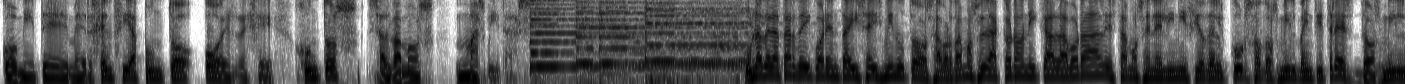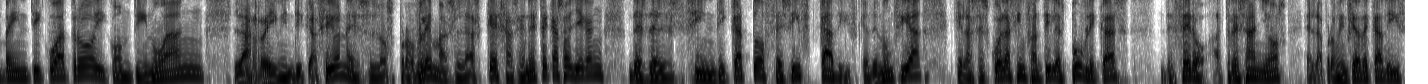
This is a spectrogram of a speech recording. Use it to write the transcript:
comiteemergencia.org. Juntos salvamos más vidas. Una de la tarde y 46 minutos. Abordamos la crónica laboral. Estamos en el inicio del curso 2023-2024 y continúan las reivindicaciones, los problemas, las quejas. En este caso llegan desde el sindicato CESIF Cádiz, que denuncia que las escuelas infantiles públicas de 0 a 3 años en la provincia de Cádiz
